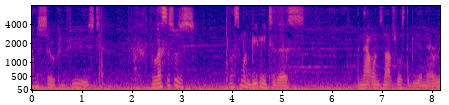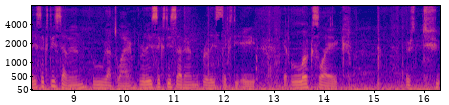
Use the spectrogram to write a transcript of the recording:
I'm so confused. Unless this was, unless someone beat me to this, and that one's not supposed to be in there. Release 67, ooh, that's why. Release 67, release 68. It looks like there's two,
